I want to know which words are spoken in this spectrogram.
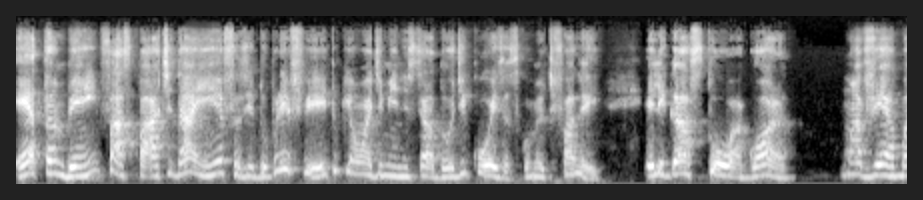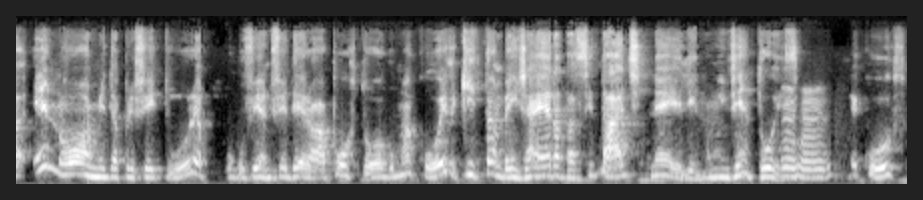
É também faz parte da ênfase do prefeito, que é um administrador de coisas, como eu te falei. Ele gastou agora uma verba enorme da prefeitura, o governo federal aportou alguma coisa, que também já era da cidade, né? ele não inventou esse uhum. recurso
